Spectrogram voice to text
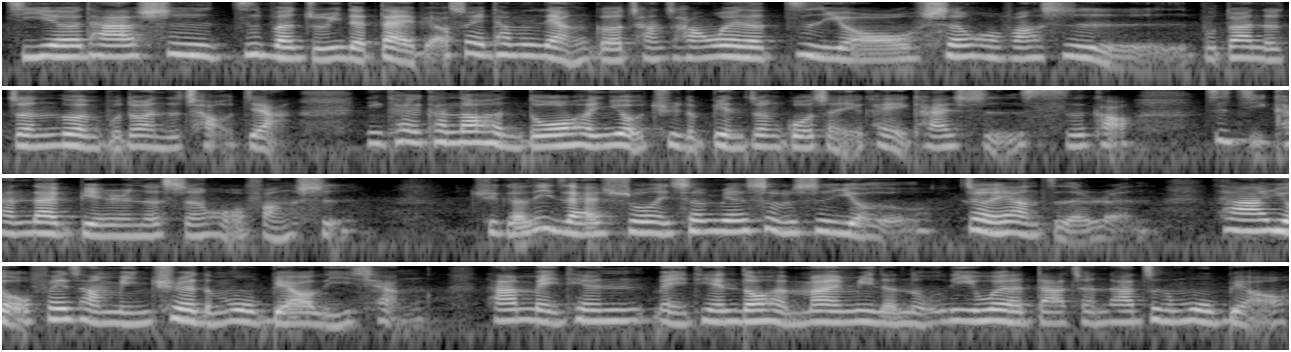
吉尔他是资本主义的代表，所以他们两个常常为了自由生活方式不断的争论，不断的吵架。你可以看到很多很有趣的辩证过程，也可以开始思考自己看待别人的生活方式。举个例子来说，你身边是不是有这样子的人？他有非常明确的目标理想，他每天每天都很卖命的努力，为了达成他这个目标。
